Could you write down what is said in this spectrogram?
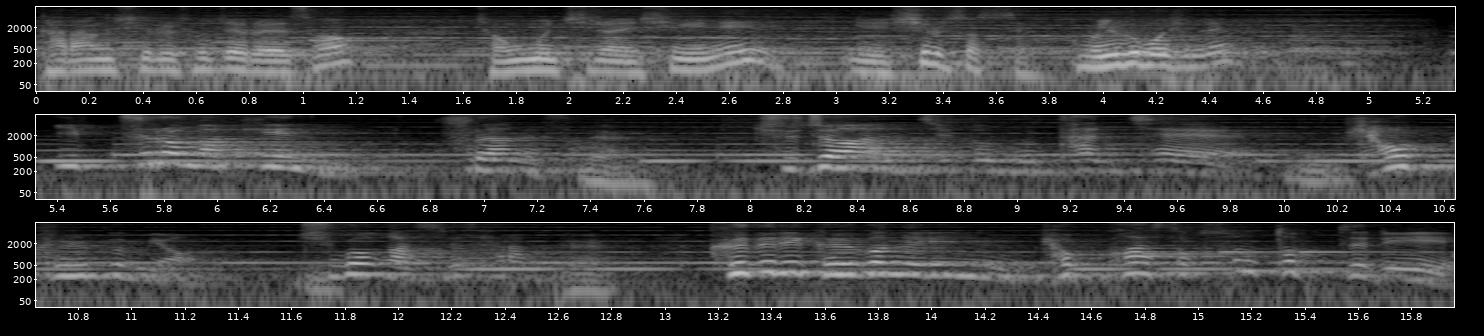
다랑시를 소재로 해서 정문치라는 시인이 이 시를 썼어요. 한번 읽어보실래요? 입 틀어막힌 굴 안에서 네. 주저앉지도 못한 채 벽 긁으며 죽어갔을 사람들. 네. 그들이 긁어내린 벽화 속 손톱들이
